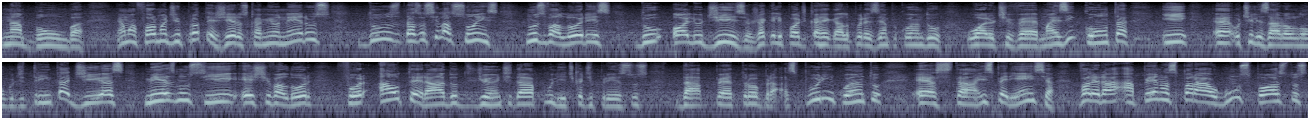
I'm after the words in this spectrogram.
na bomba. É uma forma de proteger os caminhoneiros dos, das oscilações nos valores do óleo diesel, já que ele pode carregá-lo, por exemplo, quando o óleo estiver mais em conta e é, utilizá-lo ao longo de 30 dias, mesmo se este valor for alterado diante da política de preços da Petrobras. Por enquanto, esta experiência valerá apenas para alguns postos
